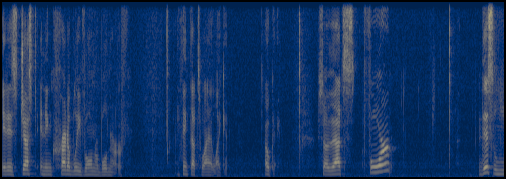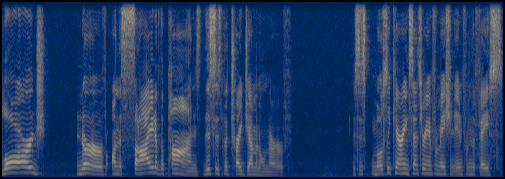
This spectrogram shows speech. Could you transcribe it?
It is just an incredibly vulnerable nerve. I think that's why I like it. Okay, so that's four. This large nerve on the side of the pons, this is the trigeminal nerve. This is mostly carrying sensory information in from the face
